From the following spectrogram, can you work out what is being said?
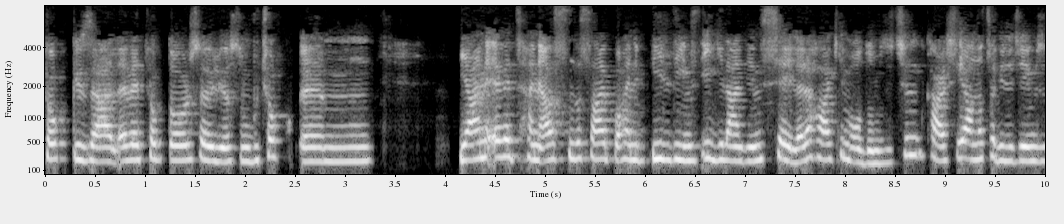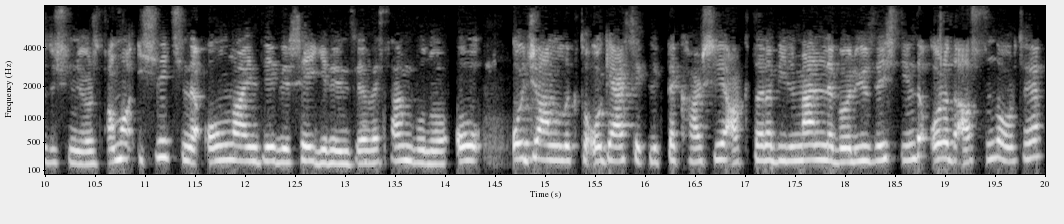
Çok güzel. Evet çok doğru söylüyorsun. Bu çok em, yani evet hani aslında sahip o hani bildiğimiz, ilgilendiğimiz şeylere hakim olduğumuz için karşıya anlatabileceğimizi düşünüyoruz. Ama işin içine online diye bir şey girince ve sen bunu o o canlılıkta, o gerçeklikte karşıya aktarabilmenle böyle yüzleştiğinde orada aslında ortaya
